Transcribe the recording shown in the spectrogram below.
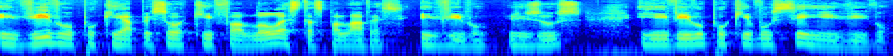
É vivo porque a pessoa que falou estas palavras é vivo, Jesus. E é vivo porque você é vivo.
